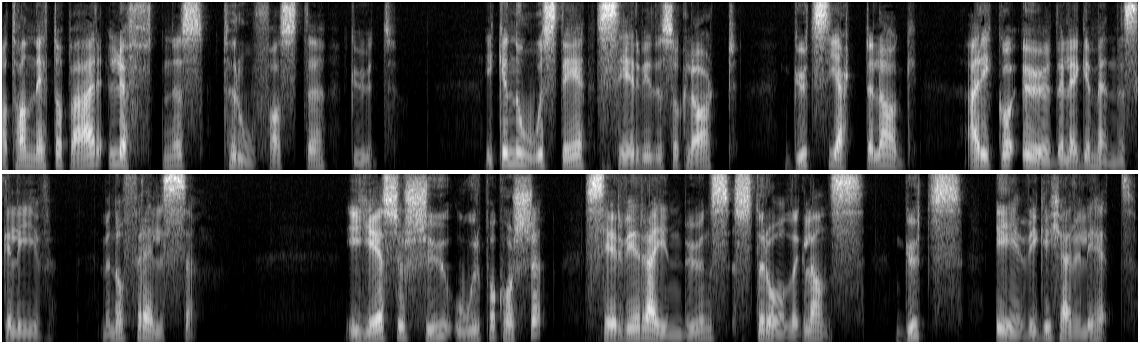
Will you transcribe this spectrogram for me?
at han nettopp er løftenes trofaste Gud. Ikke noe sted ser vi det så klart. Guds hjertelag er ikke å ødelegge menneskeliv, men å frelse. I Jesus sju ord på korset ser vi regnbuens stråleglans, Guds evige kjærlighet.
